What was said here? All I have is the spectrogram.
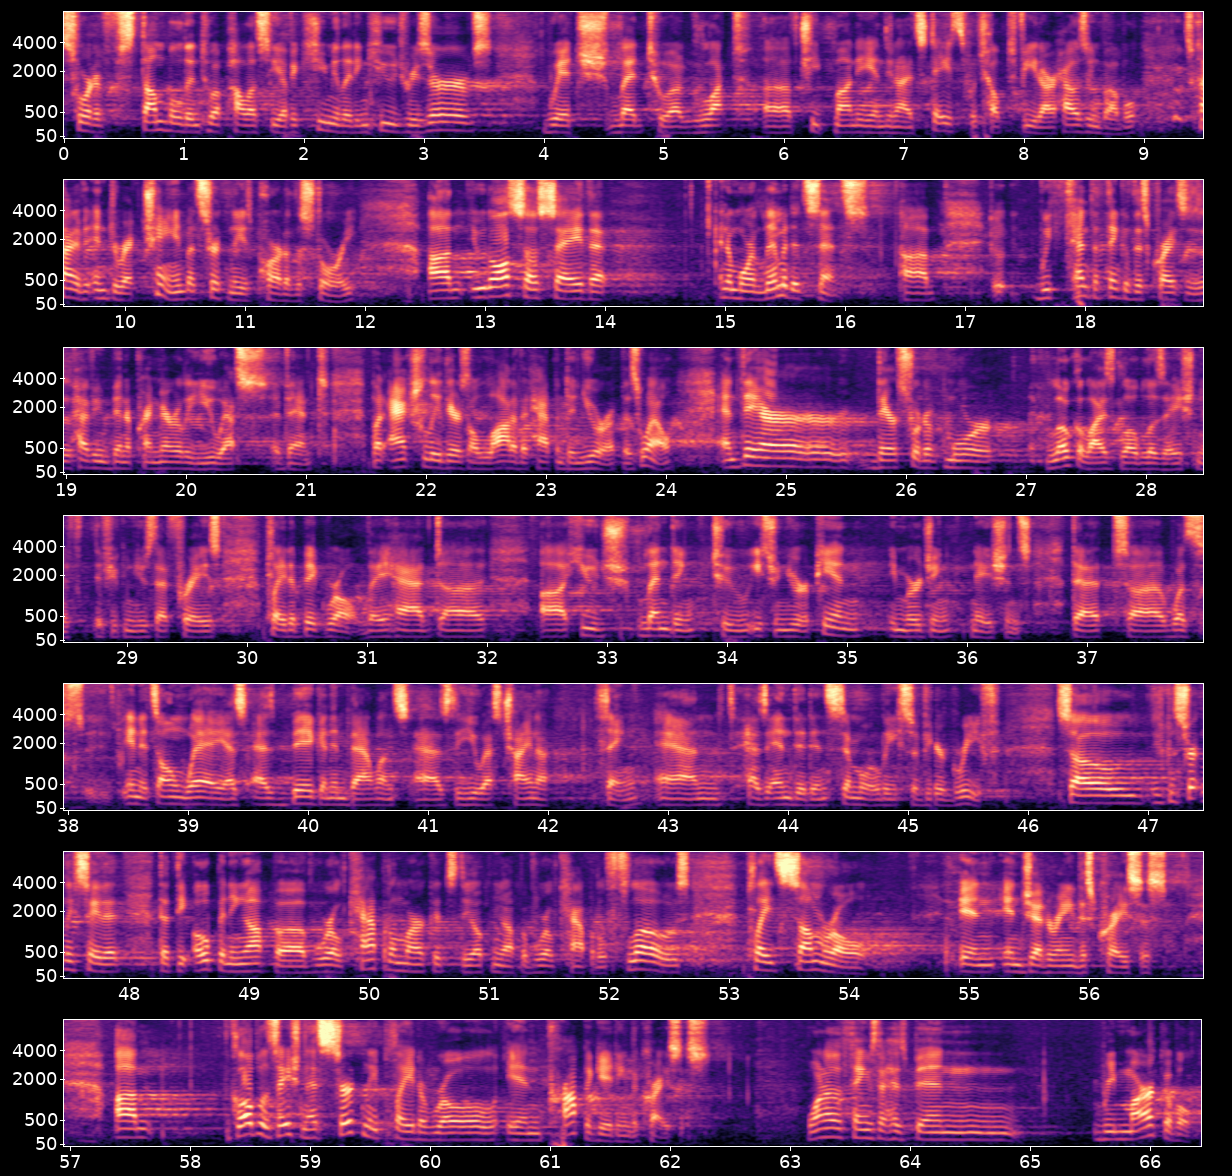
sort of stumbled into a policy of accumulating huge reserves, which led to a glut of cheap money in the United States, which helped feed our housing bubble. It's kind of an indirect chain, but certainly is part of the story. Um, you would also say that in a more limited sense, Uh, we tend to think of this crisis as having been a primarily US event, but actually there's a lot of it happened in Europe as well. And their, their sort of more localized globalization, if, if you can use that phrase, played a big role. They had uh, huge lending to Eastern European emerging nations that uh, was in its own way as, as big an imbalance as the US-China thing and has ended in similarly severe grief. So you can certainly say that, that the opening up of world capital markets, the opening up of world capital flows played some role in, in generating this crisis. Um, globalization has certainly played a role in propagating the crisis. One of the things that has been remarkable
